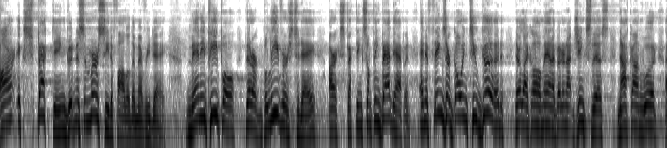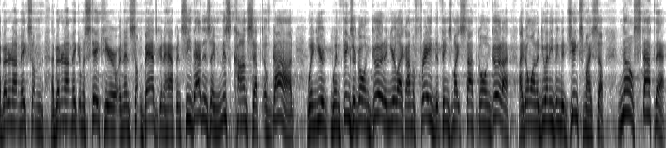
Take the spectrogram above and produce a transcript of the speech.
aren't expecting goodness and mercy to follow them every day. Many people that are believers today are expecting something bad to happen. And if things are going too good, they're like, oh man, I better not jinx this, knock on wood. I better not make something, I better not make a mistake here, and then something bad's gonna happen. See, that is a misconcept of God when you're when things are going good and you're like, I'm afraid that things might stop going good. I, I don't want to do anything to jinx myself. No, stop that.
